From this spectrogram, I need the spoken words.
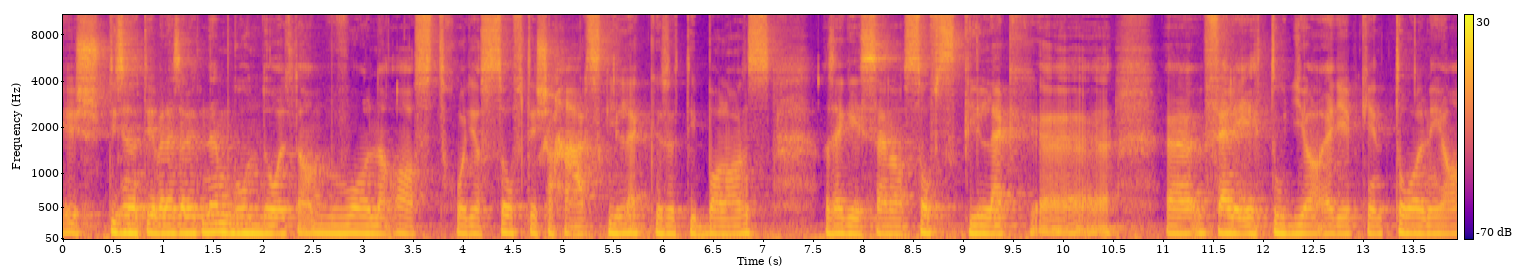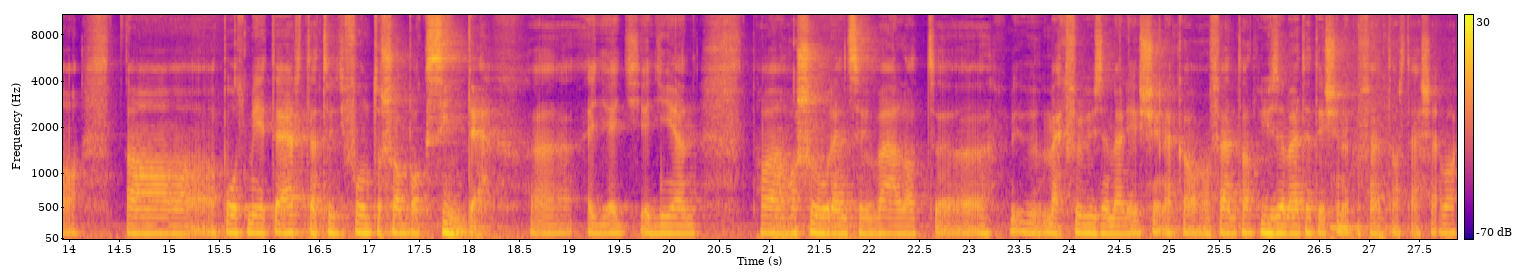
és 15 évvel ezelőtt nem gondoltam volna azt, hogy a soft és a hard skillek közötti balansz az egészen a soft skillek felé tudja egyébként tolni a, a potméter, tehát hogy fontosabbak szinte egy, egy, egy ilyen hasonló rendszerű vállalat megfelelő üzemelésének, a, a fenntart, üzemeltetésének a fenntartásával.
